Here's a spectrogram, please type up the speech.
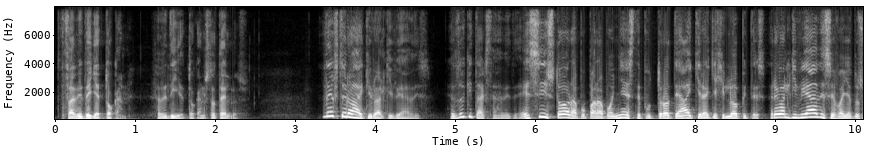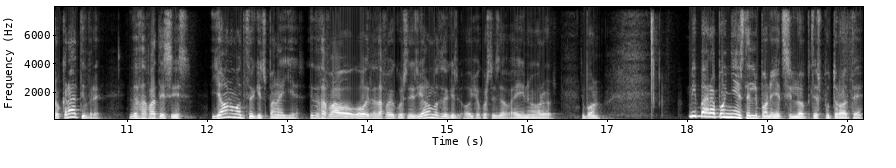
Θα δείτε γιατί το έκανε. Θα δείτε γιατί το έκανε στο τέλος. Δεύτερο άκυρο Αλκιβιάδης. Εδώ κοιτάξτε να δείτε. Εσείς τώρα που παραπονιέστε που τρώτε άκυρα και χιλόπιτες, ρε ο Αλκιβιάδης έφαγε από το Σοκράτη, βρε. Δεν θα φάτε εσείς. Για όνομα του Θεού και της Παναγίας. Ή δεν θα φάω εγώ, ή δεν θα φάω ο Κωστής. Για όνομα του Θεού και της- Όχι, ο Κωστής θα φάει, είναι ωραίος. Λοιπόν, μην παραπονιέστε λοιπόν για τις χιλόπιτες που τρώτε.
